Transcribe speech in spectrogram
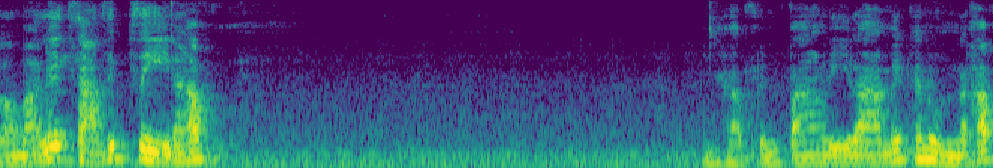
ต่อมาเลขสามสิบสี่นะครับนี่ครับ เป็นปางลีลาเม็ดขนุนนะครับ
